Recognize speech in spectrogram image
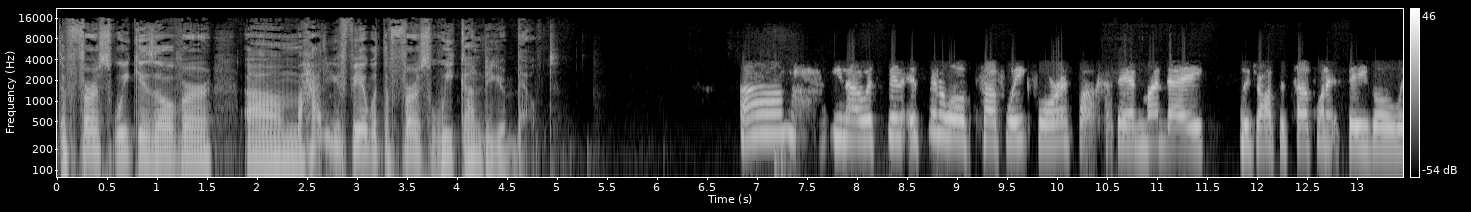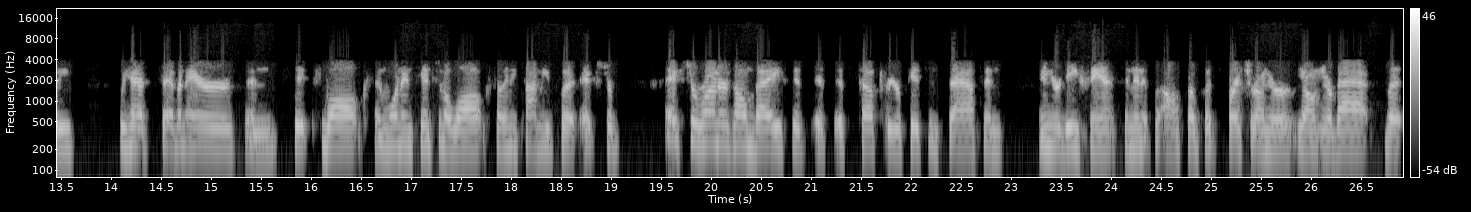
The first week is over. Um, how do you feel with the first week under your belt? Um, you know, it's been it's been a little tough week for us. Like I said, Monday we dropped a tough one at Siegel. We we had seven errors and six walks and one intentional walk. So anytime you put extra extra runners on base, it's it's, it's tough for your pitching staff and in your defense, and then it also puts pressure on your on your bats. But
